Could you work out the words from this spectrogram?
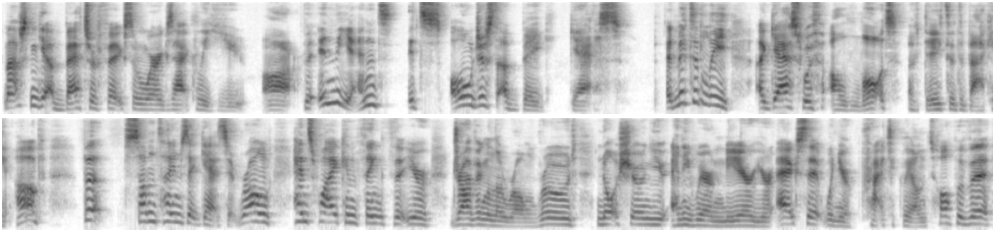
maps can get a better fix on where exactly you are. But in the end, it's all just a big guess. Admittedly, a guess with a lot of data to back it up, but sometimes it gets it wrong, hence why I can think that you're driving on the wrong road, not showing you anywhere near your exit when you're practically on top of it,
